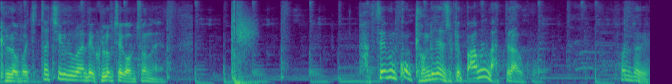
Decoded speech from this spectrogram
글러브 터치 글러브 하는데 글러브 차이가 엄청나요. 밥셉은 꼭 경기장에서 저렇게 뺨을 맞더라고. 손석에.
